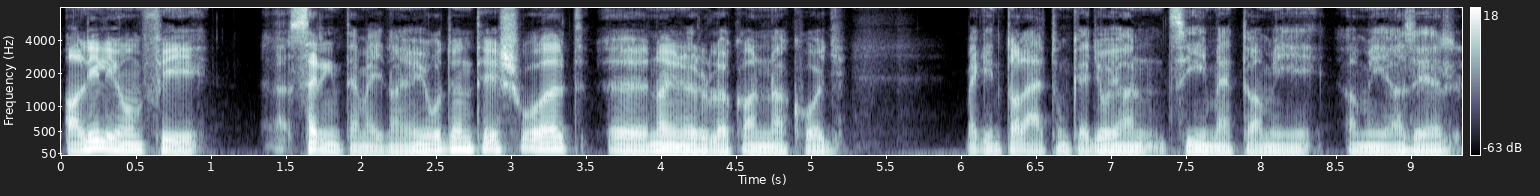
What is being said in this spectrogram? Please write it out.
a Lilionfi szerintem egy nagyon jó döntés volt. Nagyon örülök annak, hogy megint találtunk egy olyan címet, ami, ami azért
